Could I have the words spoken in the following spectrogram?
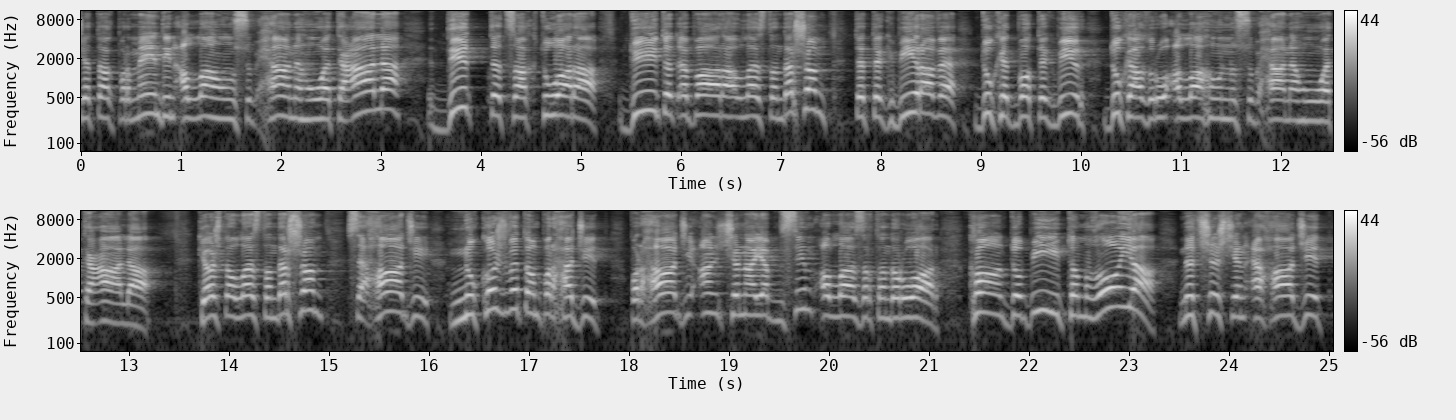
që ta përmendin Allahun subhanehu wa ta'ala ditë të caktuara, ditët e para vëllezër të ndershëm të tekbirave, duke bo tekbir, duke adhuru Allahun subhanehu wa ta'ala. Kjo është vëllezër të ndershëm se haxhi nuk është vetëm për haxhit, Por haxhi asht që na jep mësim o vllazër të nderuar, ka dobi të mëdha në çështjen e haxhit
